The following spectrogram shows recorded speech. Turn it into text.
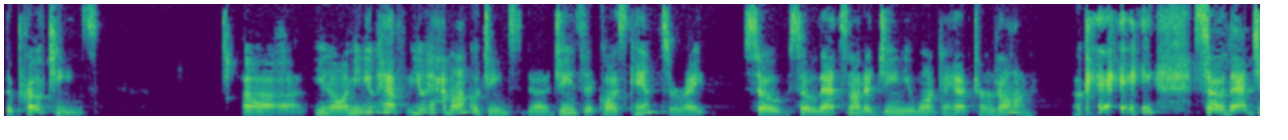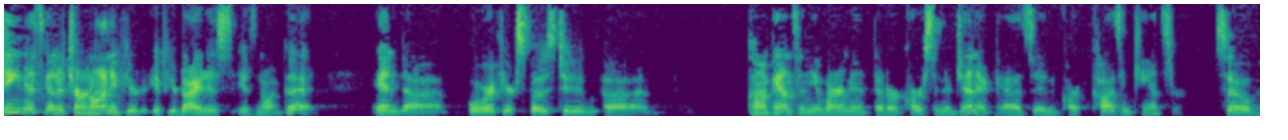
the proteins uh, you know, I mean, you have you have oncogenes, uh, genes that cause cancer, right? So so that's not a gene you want to have turned on. Okay, so that gene is going to turn on if your if your diet is is not good, and uh, or if you're exposed to uh, compounds in the environment that are carcinogenic, as in car- causing cancer. So.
